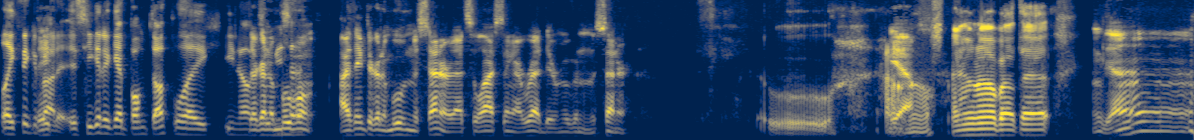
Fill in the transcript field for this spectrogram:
Like, think They- about it. Is he gonna get bumped up? Like, you know, They're going to Jimmy move said? him. I think they're going to move him to center. That's the last thing I read. They were moving him to center. Ooh, I don't Yeah. know. I don't know about that. Yeah.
